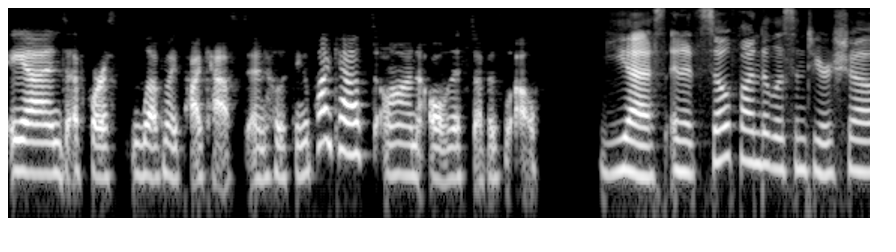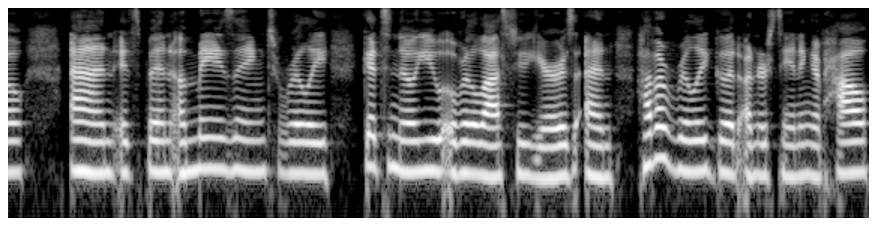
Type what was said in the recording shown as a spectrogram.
and of course, love my podcast and hosting a podcast on all this stuff as well. Yes, and it's so fun to listen to your show. And it's been amazing to really get to know you over the last few years and have a really good understanding of how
